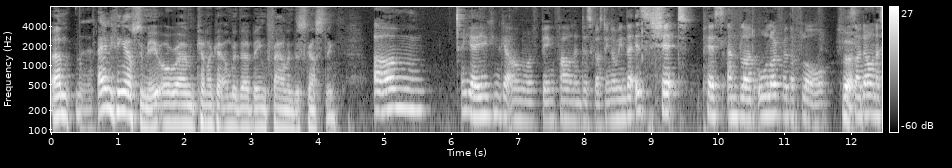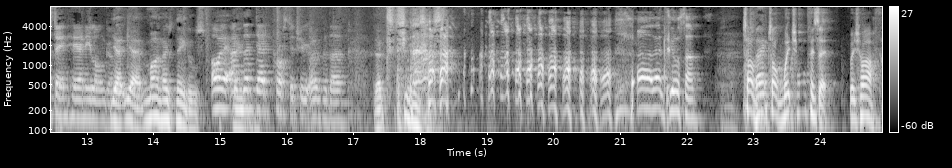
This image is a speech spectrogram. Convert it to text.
Um, Anything else from you, or um, can I get on with uh, being foul and disgusting? Um, yeah, you can get on with being foul and disgusting. I mean, there is shit, piss, and blood all over the floor, Look. so I don't want to stay in here any longer. Yeah, yeah. Mind those needles. Oh, yeah, and They- the dead prostitute over there. That's Jesus. oh, that's your son. Tom, Thank- Tom, which half is it? Which half?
